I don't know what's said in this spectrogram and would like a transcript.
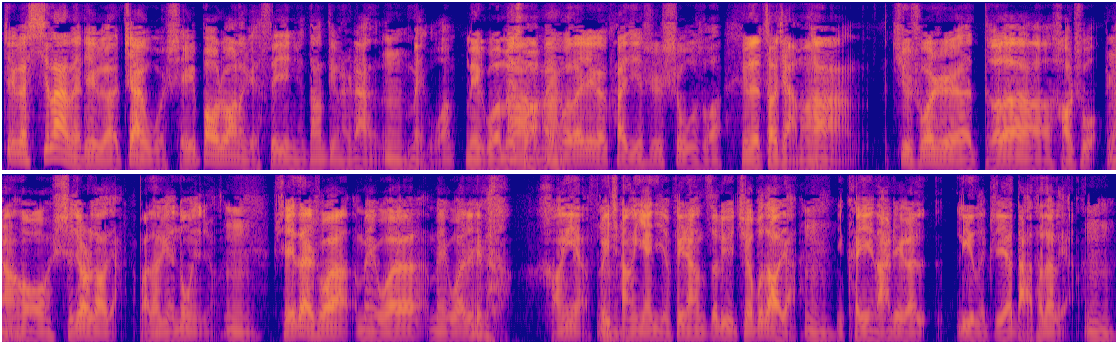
这个希腊的这个债务谁包装了给塞进去当定时炸弹？嗯美国，美国没错，啊美国的这个会计师事务所给他造假吗。啊，据说是得了好处，嗯然后使劲儿造假，把他给弄进去了。嗯谁再说美国美国这个行业非常严谨、非常自律，绝不造假，嗯你可以拿这个例子直接打他的脸了。嗯，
